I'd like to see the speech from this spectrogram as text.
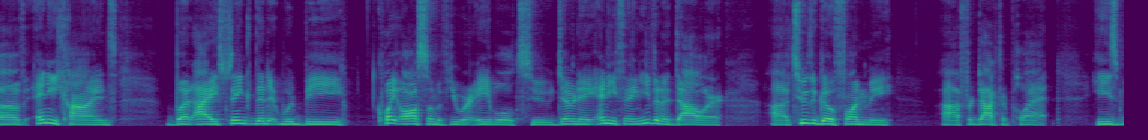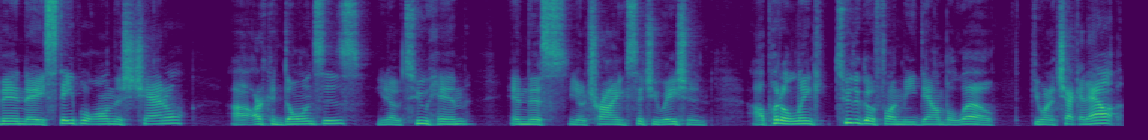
of any kind but I think that it would be quite awesome if you were able to donate anything, even a dollar, uh, to the GoFundMe uh, for Dr. Plat. He's been a staple on this channel. Uh, our condolences, you know, to him in this, you know, trying situation. I'll put a link to the GoFundMe down below if you want to check it out.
